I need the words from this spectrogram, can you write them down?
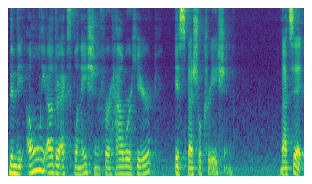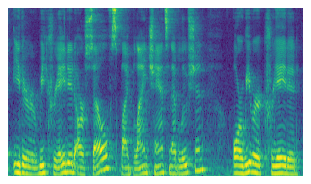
then the only other explanation for how we're here is special creation. That's it. Either we created ourselves by blind chance and evolution, or we were created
